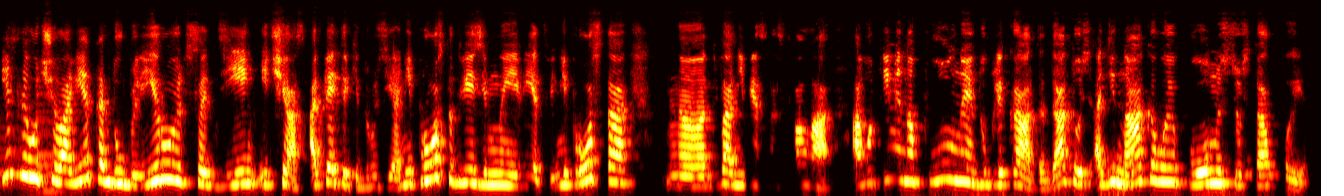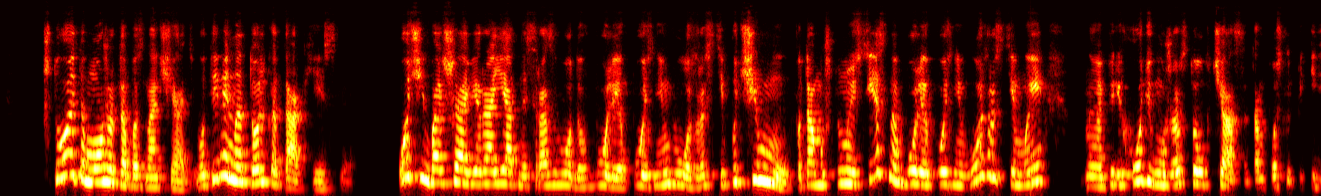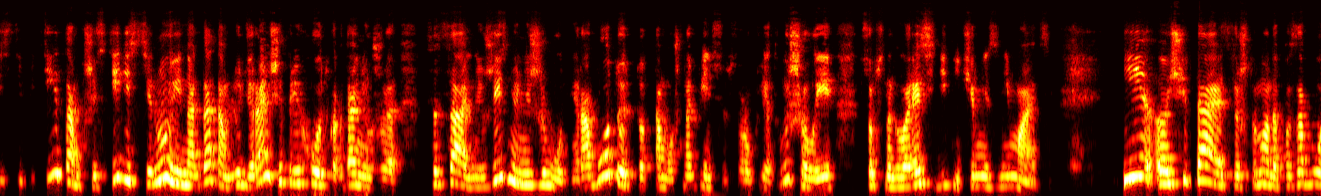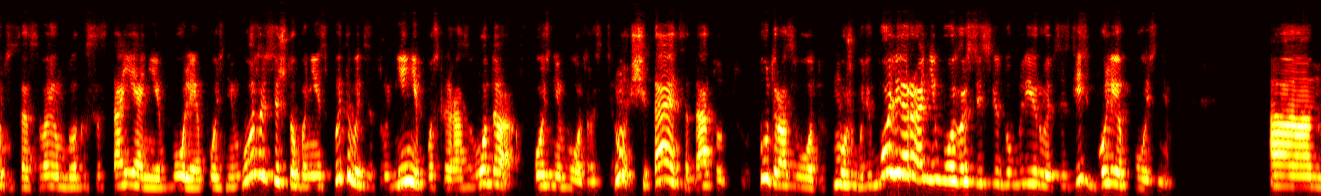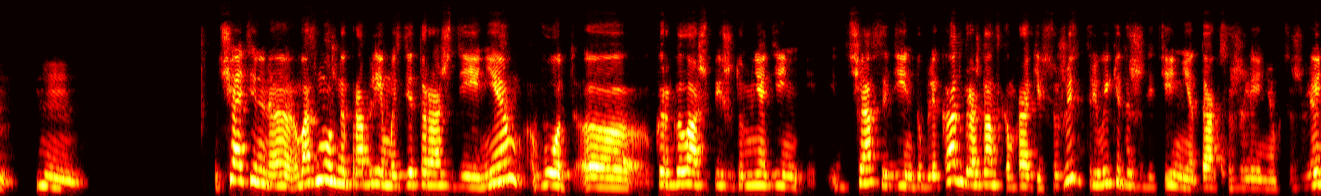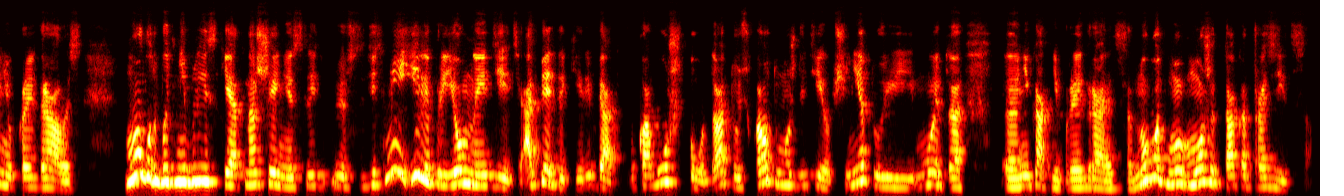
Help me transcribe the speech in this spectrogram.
Если у человека дублируется день и час, опять-таки, друзья, не просто две земные ветви, не просто а, два небесных ствола, а вот именно полные дубликаты, да, то есть одинаковые полностью столпы. Что это может обозначать? Вот именно только так, если. Очень большая вероятность развода в более позднем возрасте. Почему? Потому что, ну, естественно, в более позднем возрасте мы переходим уже в столб часа, там после 55, там к 60, ну, и иногда там люди раньше переходят, когда они уже социальной жизнью не живут, не работают, тот там, может, на пенсию 40 лет вышел и, собственно говоря, сидит, ничем не занимается. И э, считается, что надо позаботиться о своем благосостоянии в более позднем возрасте, чтобы не испытывать затруднения после развода в позднем возрасте. Ну, считается, да, тут, тут развод может быть в более раннем возрасте, если дублируется, здесь более позднем. Тщательно, возможны проблемы с деторождением. Вот, э, Каргалаш пишет, у меня день, час и день дубликат, в гражданском браке всю жизнь, три выкидыша детей нет. Да, к сожалению, к сожалению, проигралась. Могут быть не близкие отношения с, с детьми или приемные дети. Опять-таки, ребят, у кого что, да, то есть у кого-то, может, детей вообще нету, и ему это э, никак не проиграется. Ну вот может так отразиться.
